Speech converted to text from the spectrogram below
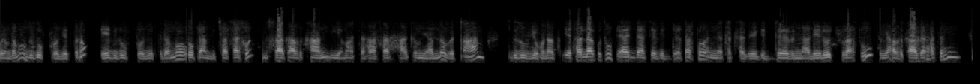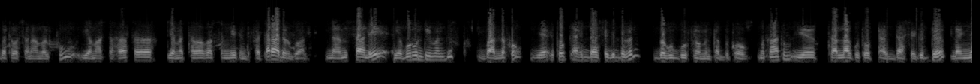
ወይም ደግሞ ግዙፍ ፕሮጀክት ነው። ይህ ግዙፍ ፕሮጀክት ደግሞ ኢትዮጵያን ብቻ ሳይሆን ምስራቅ አፍሪካን የማስተሳሰር አቅም ያለው በጣም ግዙፍ የሆነ የታላቁ ኢትዮጵያ ህዳሴ ግድብ ቀርቶ እነ ተከዜ ግድብ እና ሌሎቹ ራሱ የአፍሪካ ሀገራትን በተወሰነ መልኩ የማስተሳሰር የመተባበር ስሜት እንዲፈጠር አድርጓል። ለምሳሌ የቡሩንዲ መንግስት ባለፈው የኢትዮጵያ ህዳሴ ግድብን በጉጉት ነው የምንጠብቀው፣ ምክንያቱም የታላቁ ኢትዮጵያ ህዳሴ ግድብ ለእኛ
